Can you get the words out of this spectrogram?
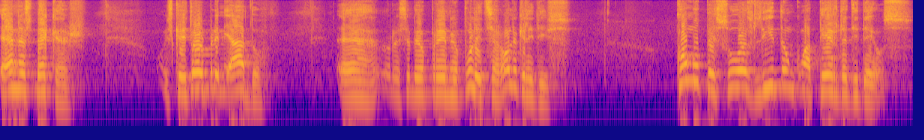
Ernest Becker, escritor premiado, é, recebeu o prêmio Pulitzer. Olha o que ele diz. Como pessoas lidam com a perda de Deus.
